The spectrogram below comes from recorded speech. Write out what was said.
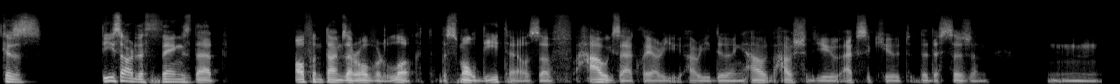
because these are the things that oftentimes are overlooked the small details of how exactly are you are you doing? How how should you execute the decision? Mm,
